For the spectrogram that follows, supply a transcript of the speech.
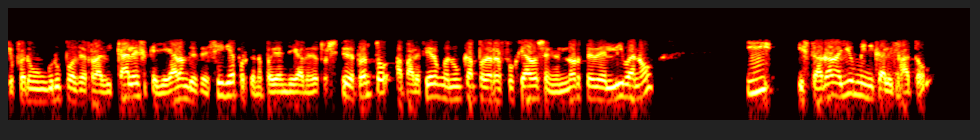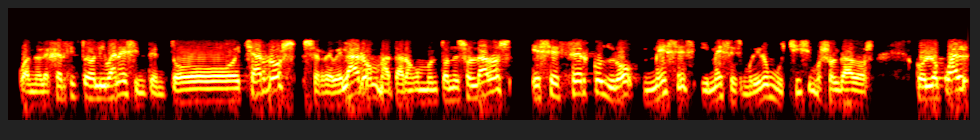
que fueron un grupo de radicales que llegaron desde Siria, porque no podían llegar desde otro sitio, y de pronto aparecieron en un campo de refugiados en el norte del Líbano y instauraron allí un mini califato cuando el ejército libanés intentó echarlos, se rebelaron, mataron un montón de soldados. Ese cerco duró meses y meses, murieron muchísimos soldados. Con lo cual,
